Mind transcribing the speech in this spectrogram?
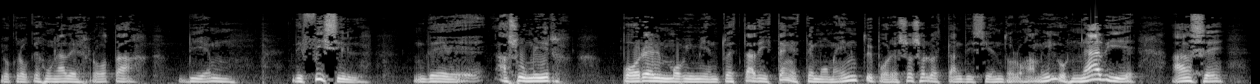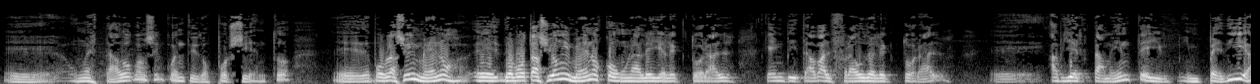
yo creo que es una derrota bien difícil de asumir por el movimiento estadista en este momento y por eso se lo están diciendo los amigos. Nadie hace eh, un Estado con 52% eh, de población y menos, eh, de votación y menos con una ley electoral que invitaba al fraude electoral abiertamente y impedía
